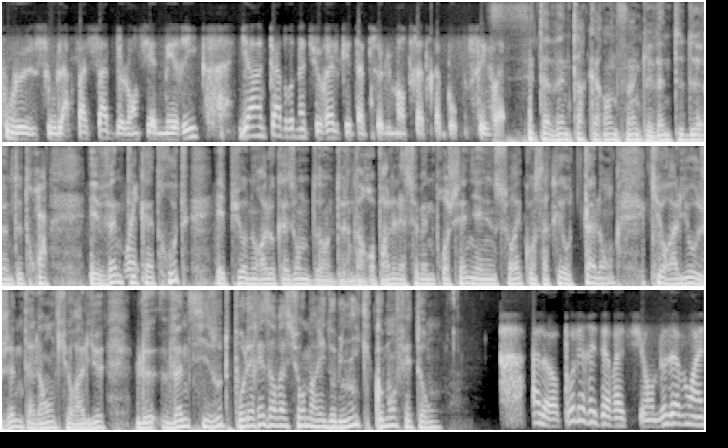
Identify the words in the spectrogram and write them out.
sous, le, sous la façade de l'ancienne mairie. Il y a un cadre naturel qui est absolument très très beau, c'est vrai. C'est à 20h45, le 22, 23 et 24 août. Et puis on aura l'occasion d'en de- d'en reparler la semaine prochaine. Il y a une soirée consacrée aux talents qui aura lieu aux jeunes talents, qui aura lieu le 26 août. Pour les réservations, Marie-Dominique, comment fait-on? Alors, pour les réservations, nous avons un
